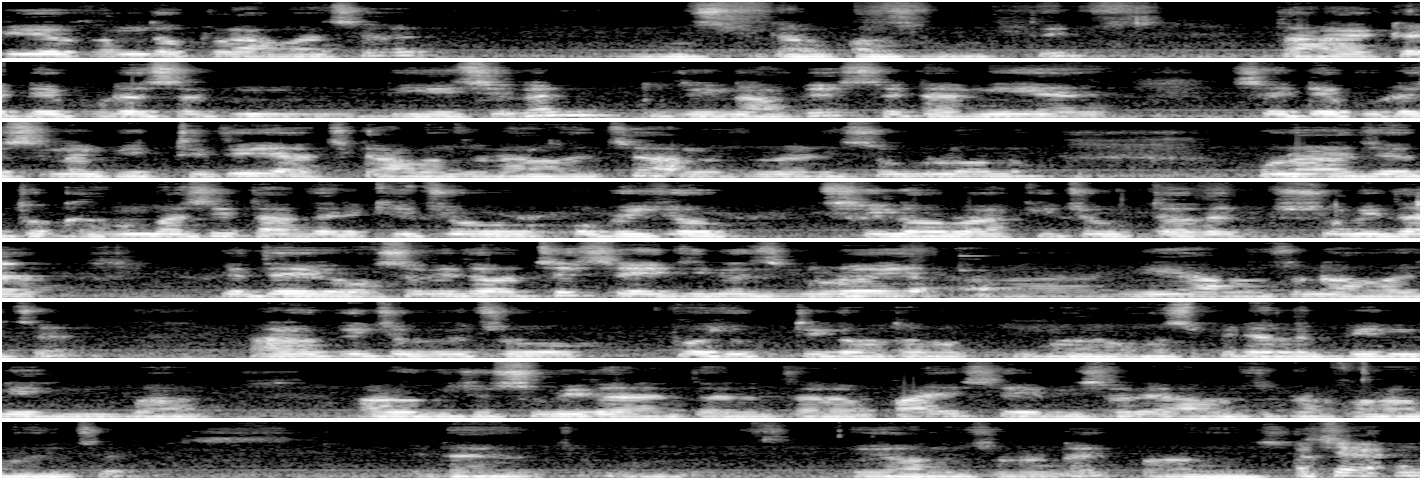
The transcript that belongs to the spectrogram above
বিবেকানন্দ ক্লাব আছে হসপিটাল পার্শ্ববর্তী, তারা একটা ডেপুটেশন দিয়েছিলেন দুদিন আগে। সেটা নিয়ে সেই ডেপুটেশনের ভিত্তিতেই আজকে আলোচনা হয়েছে। আলোচনার ইস্যুগুলো হলো, ওনারা যেহেতু গ্রামবাসী, তাদের কিছু অভিযোগ ছিল বা কিছু তাদের সুবিধা পেতে অসুবিধা হচ্ছে, সেই জিনিসগুলোই নিয়ে আলোচনা হয়েছে। আরও কিছু কিছু প্রযুক্তিগত হসপিটালের বিল্ডিং বা আরও কিছু সুবিধা তারা পায়, সেই বিষয়ে আলোচনা করা হয়েছে। এটাই হচ্ছে। এই আলোচনাটাই করা হয়েছে। আচ্ছা এখন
